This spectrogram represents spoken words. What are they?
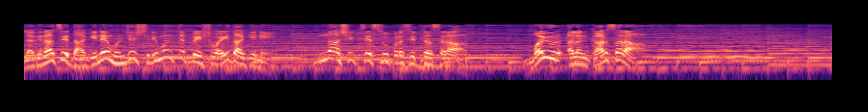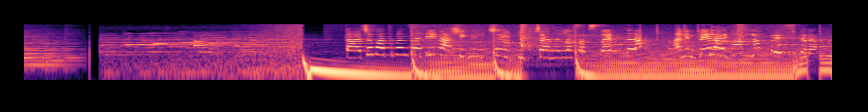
लग्नाचे दागिने म्हणजे श्रीमंत पेशवाई दागिने. नाशिकचे सुप्रसिद्ध सराफ मयूर अलंकार सराफ. ताज्या बातम्यांसाठी नाशिक न्यूजच्या युट्यूब चॅनलला सबस्क्राईब करा आणि बेल आयकॉनला प्रेस करा.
